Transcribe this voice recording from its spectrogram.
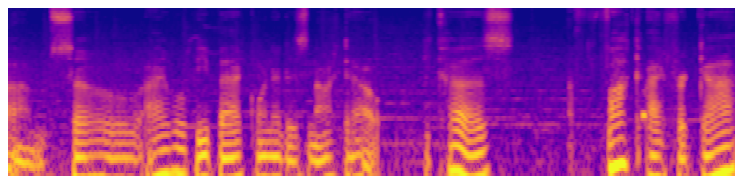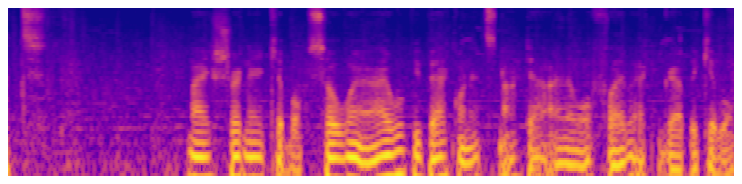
Um, so I will be back when it is knocked out because, fuck, I forgot my extraordinary kibble. So when I will be back when it's knocked out, and then we'll fly back and grab the kibble.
